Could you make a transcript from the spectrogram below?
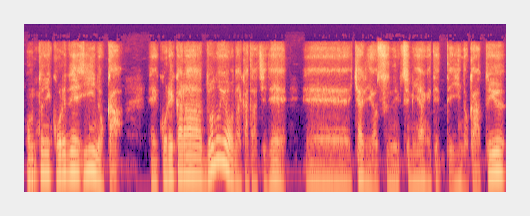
本当にこれでいいのか、これからどのような形で、えー、キャリアを積み上げていっていいのかという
